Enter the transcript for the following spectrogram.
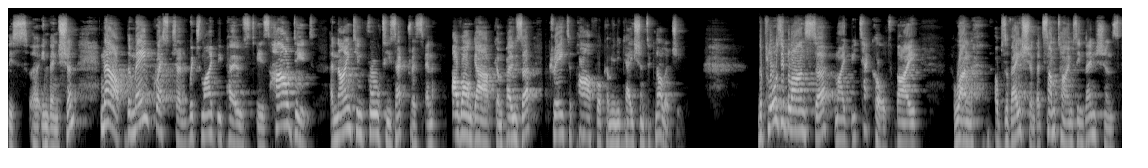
this uh, invention. Now, the main question which might be posed is how did a 1940s actress and avant-garde composer create a powerful communication technology? The plausible answer might be tackled by one observation that sometimes inventions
